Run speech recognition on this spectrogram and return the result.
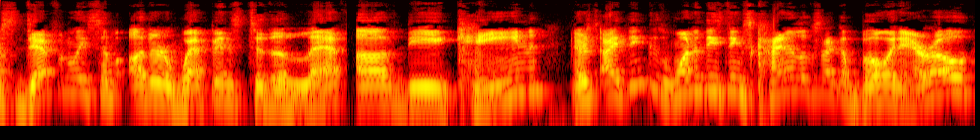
definitely some other weapons to the left of the cane. There's, I think one of these things kind of looks like a bow and arrow,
